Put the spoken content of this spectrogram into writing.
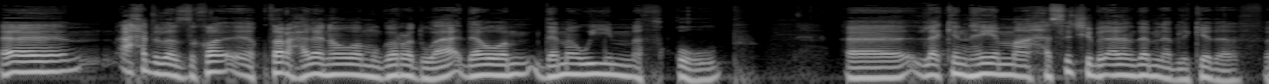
آه، أحد الأصدقاء اقترح عليها إن هو مجرد وعاء دموي مثقوب آه، لكن هي ما حستش بالألم ده من قبل كده. ف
